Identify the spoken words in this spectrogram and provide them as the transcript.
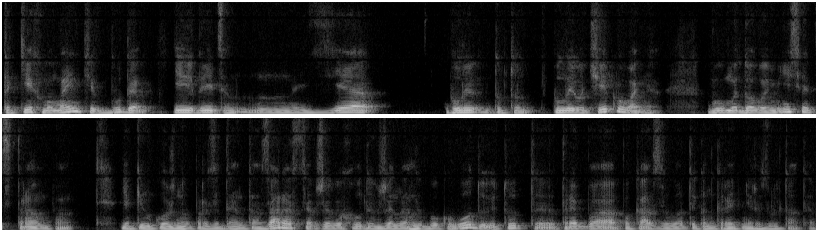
таких моментів буде. І дивіться, є були, тобто були очікування, був медовий місяць Трампа, як і у кожного президента. А зараз це вже виходить вже на глибоку воду, і тут е, треба показувати конкретні результати.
